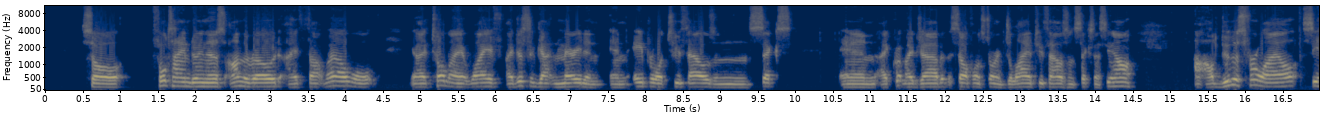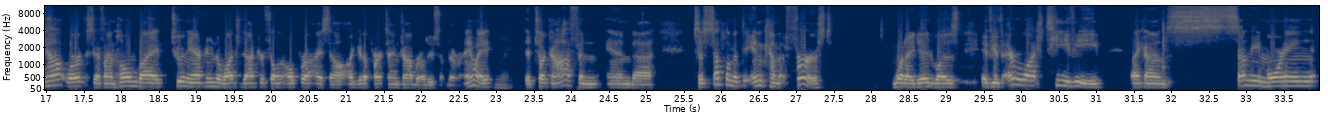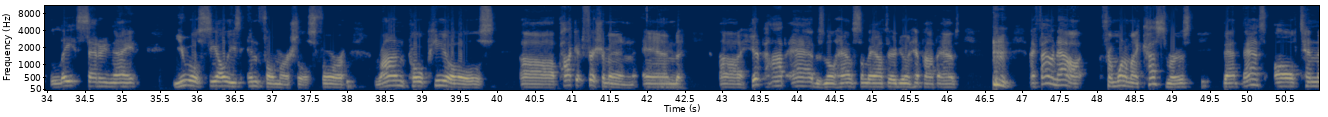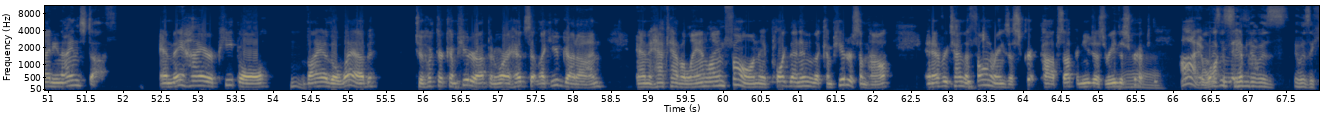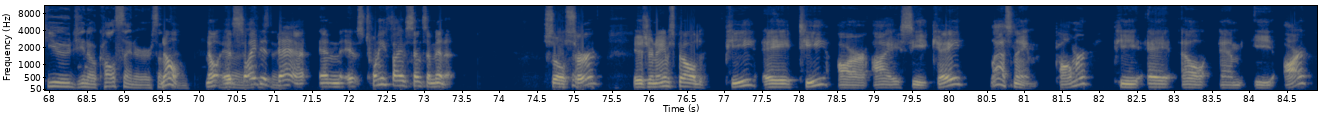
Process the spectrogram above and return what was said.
So full time doing this on the road. I thought, well, well, I told my wife I just had gotten married in in April of 2006, and I quit my job at the cell phone store in July of 2006. And I said, you know, I'll do this for a while, see how it works. If I'm home by two in the afternoon to watch Dr. Phil and Oprah, I say I'll, I'll get a part-time job or I'll do something different. Anyway, right. it took off, and and uh, to supplement the income at first, what I did was, if you've ever watched TV, like on Sunday morning, late Saturday night, you will see all these infomercials for Ron Popeil's uh, Pocket Fisherman and uh, hip hop abs, and they'll have somebody out there doing hip hop abs. I found out from one of my customers that that's all 1099 stuff, and they hire people hmm. via the web to hook their computer up and wear a headset like you've got on, and they have to have a landline phone. They plug that into the computer somehow, and every time the phone rings, a script pops up, and you just read the script. Uh, Hi, I was assumed it was it was a huge you know call center or something. No, no, oh, it's so I did that, and it's twenty five cents a minute. So, sir, is your name spelled P A T R I C K? Last name Palmer, P A L M E R.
